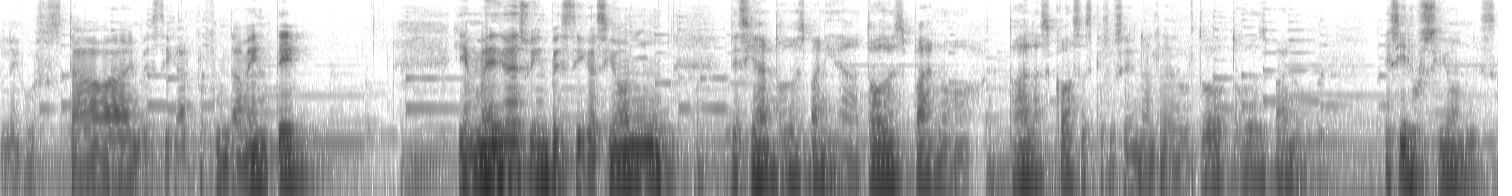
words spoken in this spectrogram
le gustaba investigar profundamente y en medio de su investigación decía todo es vanidad, todo es vano, todas las cosas que suceden alrededor, todo, todo es vano, es ilusiones.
